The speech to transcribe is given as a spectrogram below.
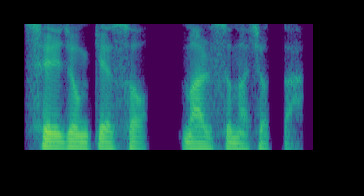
세존께서 말씀하셨다.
